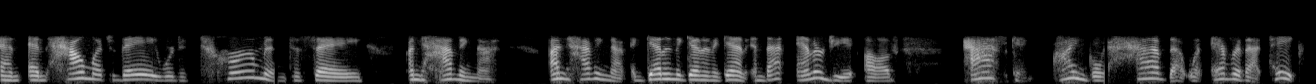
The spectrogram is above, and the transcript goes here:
and and how much they were determined to say i'm having that. I'm having that again and again and again. And that energy of asking i'm going to have that whatever that takes.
